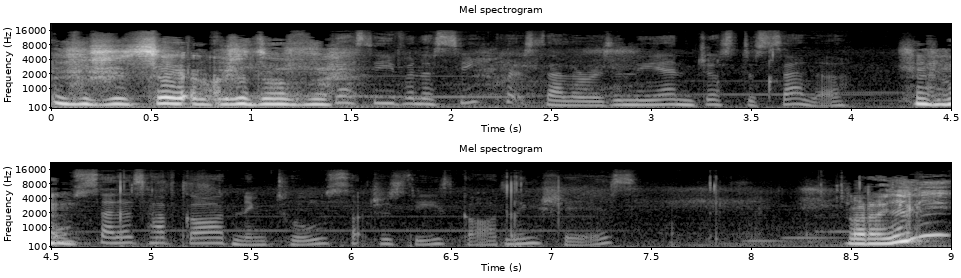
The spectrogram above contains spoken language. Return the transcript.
Życie ogrodowe. Guess even a secret cellar is in the end just a cellar. and all cellars have gardening tools such as these gardening shears. Really?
